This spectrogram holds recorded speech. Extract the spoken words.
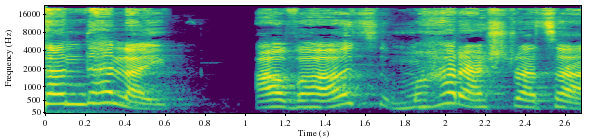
संध्या live आवाज महाराष्ट्राचा.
